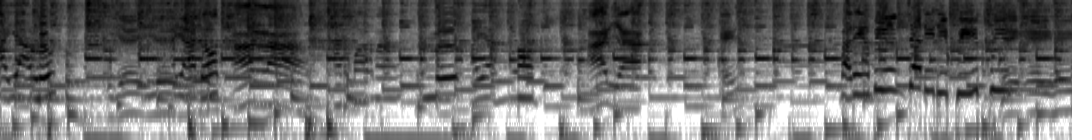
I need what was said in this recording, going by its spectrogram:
Ayah lu ye. dot Alah. Armana Ayah not Ayah. Eh, Paling binca di di eh, pipi eh, eh.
